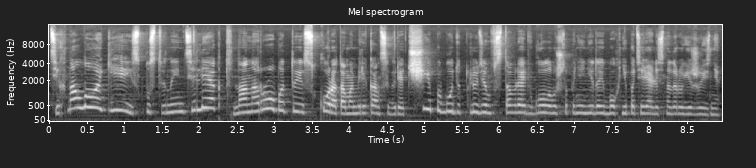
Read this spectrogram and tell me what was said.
Технологии, искусственный интеллект, нанороботы, скоро там американцы говорят, чипы будут людям вставлять в голову, чтобы они, не дай бог, не потерялись на дороге жизни.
